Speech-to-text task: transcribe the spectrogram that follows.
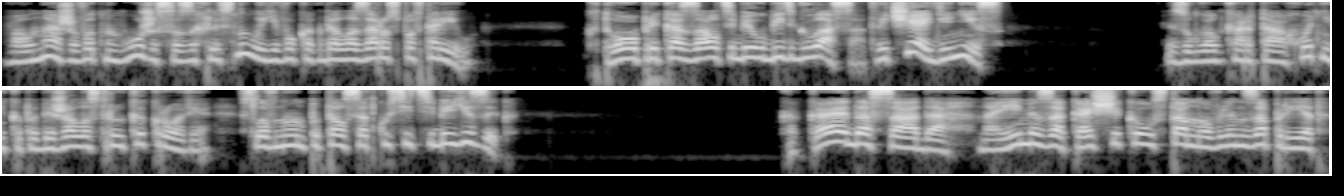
Волна животного ужаса захлестнула его, когда Лазарус повторил. «Кто приказал тебе убить Глаза? Отвечай, Денис!» Из уголка рта охотника побежала струйка крови, словно он пытался откусить себе язык. «Какая досада! На имя заказчика установлен запрет.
